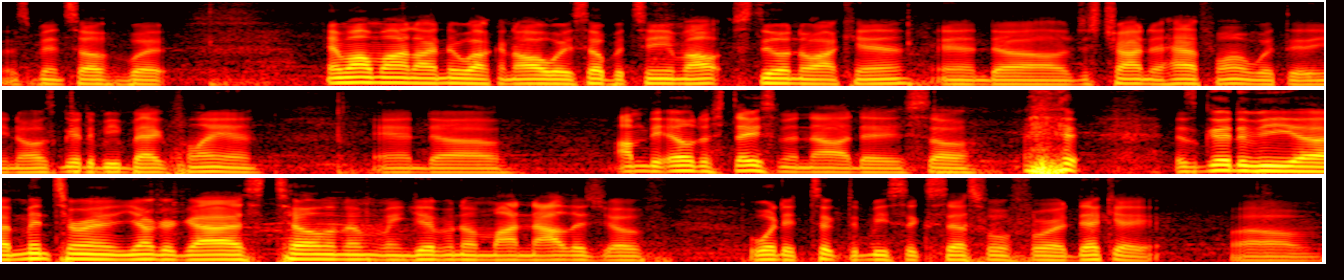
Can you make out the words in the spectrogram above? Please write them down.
it's been tough, but in my mind, I knew I can always help a team out. Still know I can, and uh, just trying to have fun with it. You know, it's good to be back playing, and uh, I'm the elder statesman nowadays, so it's good to be uh, mentoring younger guys, telling them and giving them my knowledge of what it took to be successful for a decade, um,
